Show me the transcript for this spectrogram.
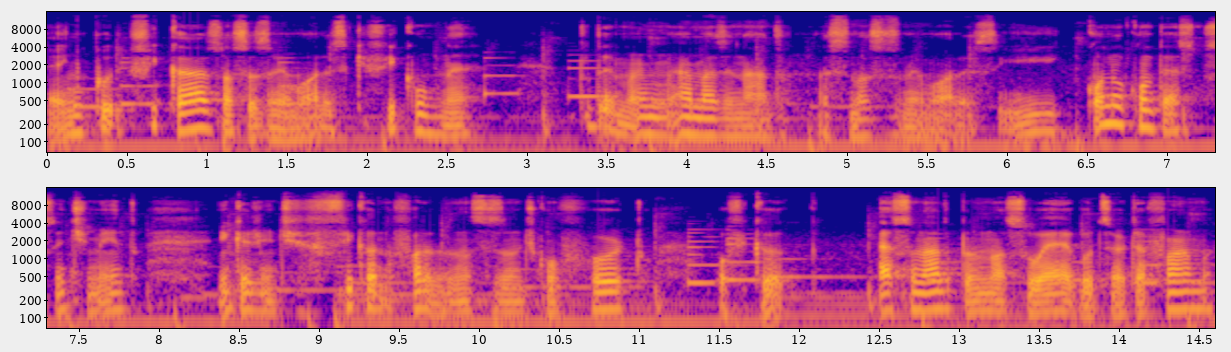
é em purificar as nossas memórias que ficam, né? Tudo é armazenado nas nossas memórias. E quando acontece um sentimento em que a gente fica fora da nossa zona de conforto ou fica acionado pelo nosso ego de certa forma,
